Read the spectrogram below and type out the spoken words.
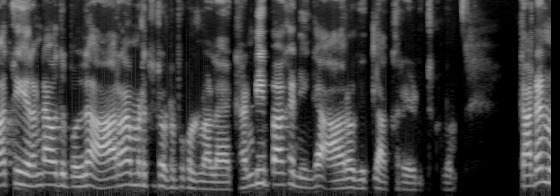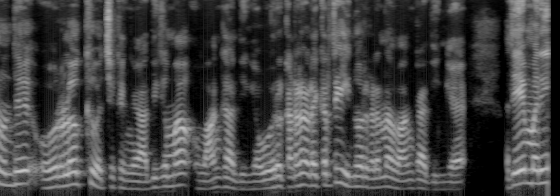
மாற்றி இரண்டாவது பகுதியில் ஆறாம் இடத்தை தொடர்பு கொள்றதுனால கண்டிப்பாக நீங்க ஆரோக்கியத்தில் அக்கறை எடுத்துக்கணும். கடன் வந்து ஓரளவுக்கு வச்சுக்கோங்க. அதிகமாக வாங்காதீங்க. ஒரு கடன் அடைக்கிறதுக்கு இன்னொரு கடனை வாங்காதீங்க. அதே மாதிரி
